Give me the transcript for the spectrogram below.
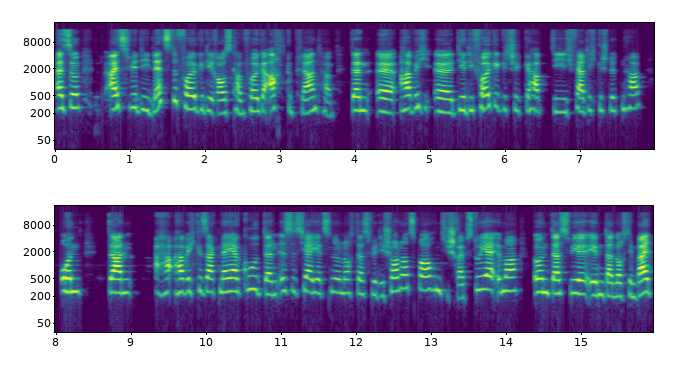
also, als wir die letzte Folge, die rauskam, Folge 8, geplant haben, dann äh, habe ich äh, dir die Folge geschickt gehabt, die ich fertig geschnitten habe. Und dann ha habe ich gesagt, naja gut, dann ist es ja jetzt nur noch, dass wir die Shownotes brauchen, die schreibst du ja immer, und dass wir eben dann noch den Beit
